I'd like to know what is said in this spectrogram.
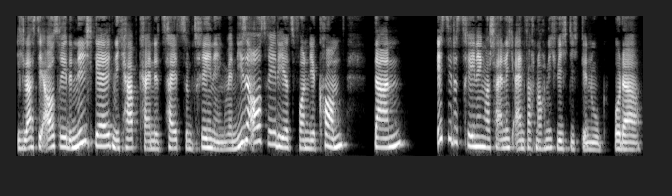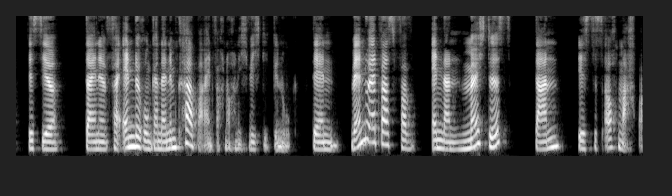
Ich lasse die Ausrede nicht gelten, ich habe keine Zeit zum Training. Wenn diese Ausrede jetzt von dir kommt, dann ist dir das Training wahrscheinlich einfach noch nicht wichtig genug oder ist dir deine Veränderung an deinem Körper einfach noch nicht wichtig genug. Denn wenn du etwas verändern möchtest, dann ist es auch machbar.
